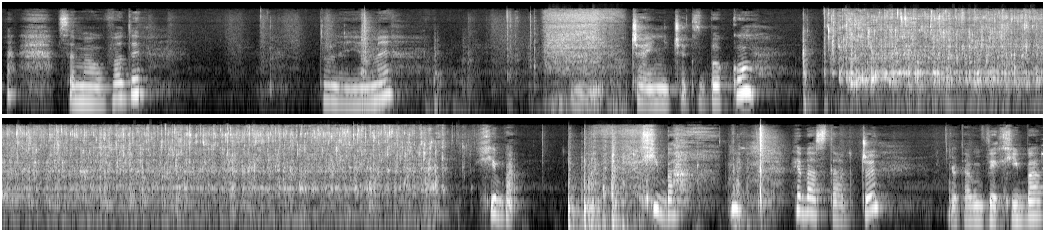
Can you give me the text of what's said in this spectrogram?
Za mało wody. Dolejemy. Czajniczek z boku. Chyba, chyba, chyba starczy. Ja tak mówię chyba,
